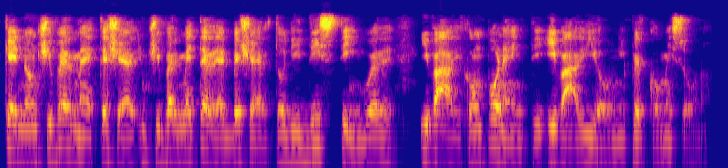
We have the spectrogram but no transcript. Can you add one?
che non ci, permette, ci permetterebbe certo di distinguere i vari componenti, i vari ioni per come sono.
